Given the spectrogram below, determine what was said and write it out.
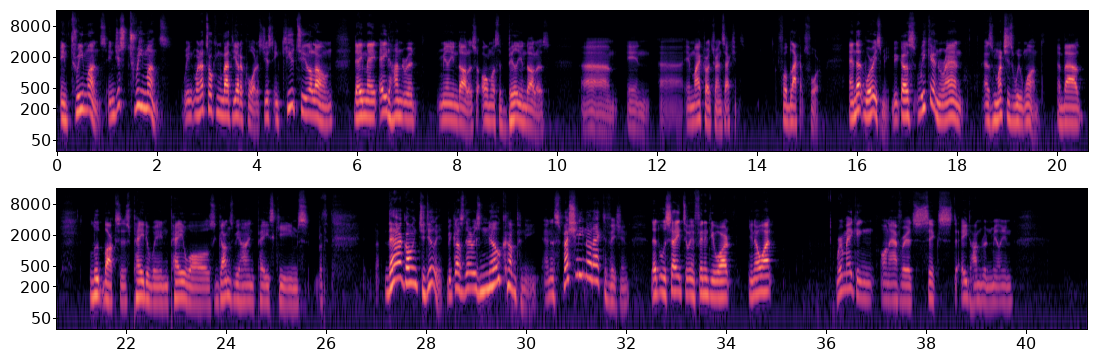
in three months. In just three months. We, we're not talking about the other quarters. Just in Q2 alone, they made 800 million dollars, so almost a billion dollars, um, in uh, in microtransactions for Black Ops 4, and that worries me because we can rant as much as we want about loot boxes, pay to win, paywalls, guns behind pay schemes they are going to do it because there is no company, and especially not Activision, that will say to Infinity Ward, you know what? We're making on average six to eight hundred million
